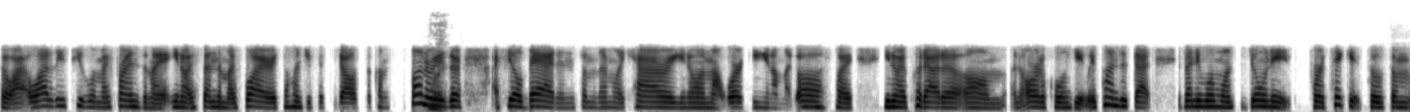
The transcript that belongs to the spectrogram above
So I, a lot of these people are my friends, and I you know I send them my flyer. It's 150 dollars to come to the fundraiser. Right. I feel bad, and some of them are like Harry, you know, I'm not working, and I'm like, oh, so I you know I put out a um an article in Gateway Pundit that if anyone wants to donate for a ticket, so some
